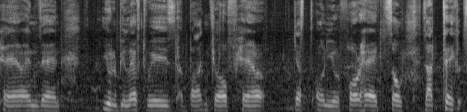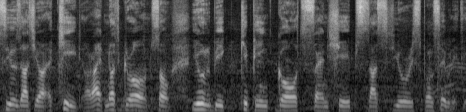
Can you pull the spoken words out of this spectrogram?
hair and then you'll be left with a bunch of hair just on your forehead. So that tells you that you are a kid, all right, not grown. So you'll be keeping goats and sheep. That's your responsibility.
